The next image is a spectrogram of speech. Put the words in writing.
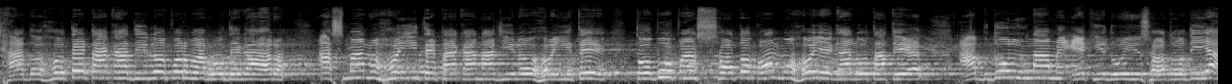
ছাদ হতে টাকা দিল পরবার দেগার আসমান হইতে টাকা নাজিল হইতে তবু পাঁচশত কম হয়ে গেল তাতে। আব্দুল নাম একই দুই শত দিয়া।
